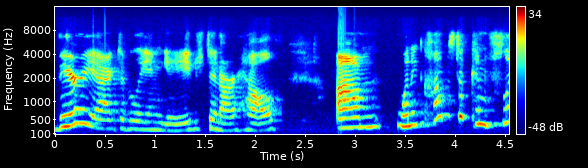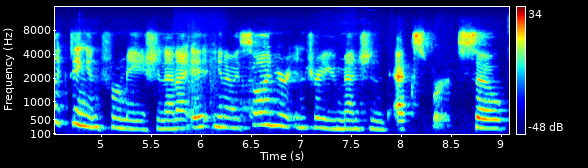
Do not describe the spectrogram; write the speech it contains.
very actively engaged in our health. Um, when it comes to conflicting information, and I, it, you know, I saw in your intro you mentioned experts. So,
